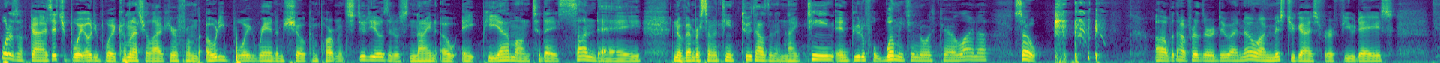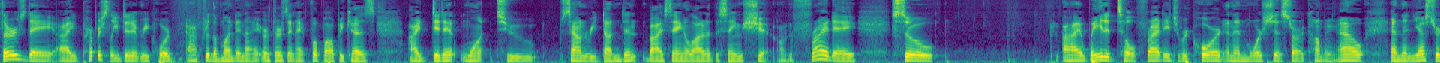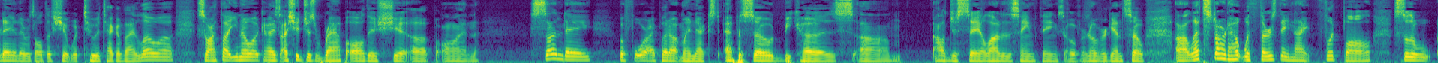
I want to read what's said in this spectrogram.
What is up, guys? It's your boy Odie Boy coming at you live here from the Odie Boy Random Show Compartment Studios. It was 9:08 p.m. on today's Sunday, November 17th, 2019, in beautiful Wilmington, North Carolina. So, uh, without further ado, I know I missed you guys for a few days. Thursday, I purposely didn't record after the Monday night or Thursday night football because I didn't want to sound redundant by saying a lot of the same shit on Friday. So I waited till Friday to record, and then more shit started coming out. And then yesterday there was all the shit with Tua Tagovailoa. So I thought, you know what, guys, I should just wrap all this shit up on Sunday before I put out my next episode because um, I'll just say a lot of the same things over and over again. So uh, let's start out with Thursday night football. So,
